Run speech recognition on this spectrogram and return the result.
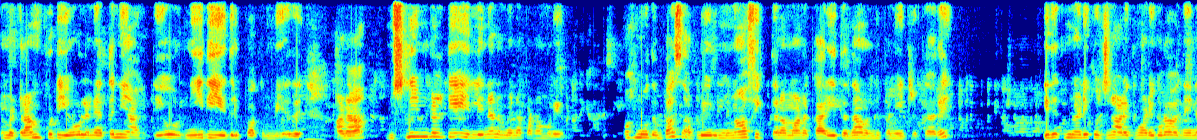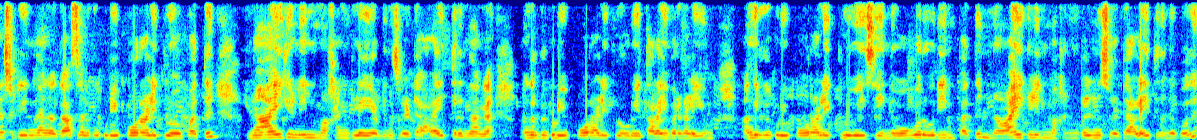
நம்ம ட்ரம்ப்கிட்டயோ இல்லை நெத்தனியாகிட்டயோ ஒரு நீதியை எதிர்பார்க்க முடியாது. ஆனா முஸ்லீம்கள்ட்டயே இல்லைன்னா நம்ம என்ன பண்ண முடியும்? மஹமூத் அப்பாஸ் அப்படி ஒரு முனாஃபிக் தனமான காரியத்தை தான் வந்து பண்ணிட்டு இருக்காரு இதுக்கு முன்னாடி கொஞ்ச நாளைக்கு முன்னாடி கூட வந்து என்ன சொல்லியிருந்தாங்க? காசால இருக்கக்கூடிய போராளி குழுவை பார்த்து நாய்களின் மகன்களே அப்படின்னு சொல்லிட்டு அழைத்திருந்தாங்க. அங்க இருக்கக்கூடிய போராளி குழுவுடைய தலைவர்களையும் அங்க இருக்கக்கூடிய போராளி குழுவை சேர்ந்த ஒவ்வொருவரையும் பார்த்து நாய்களின் மகன்கள்னு சொல்லிட்டு அழைத்திருந்த போது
